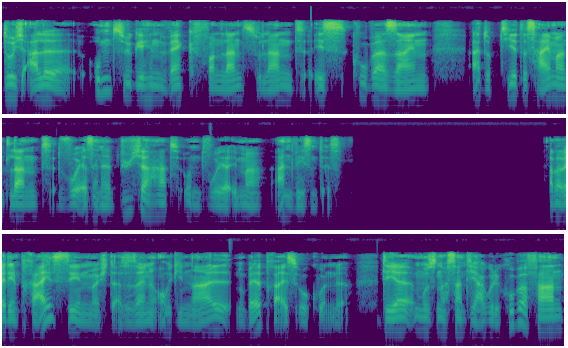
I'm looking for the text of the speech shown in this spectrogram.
Durch alle Umzüge hinweg von Land zu Land ist Kuba sein adoptiertes Heimatland, wo er seine Bücher hat und wo er immer anwesend ist. Aber wer den Preis sehen möchte, also seine Original-Nobelpreisurkunde, der muss nach Santiago de Cuba fahren.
